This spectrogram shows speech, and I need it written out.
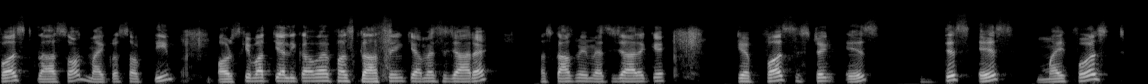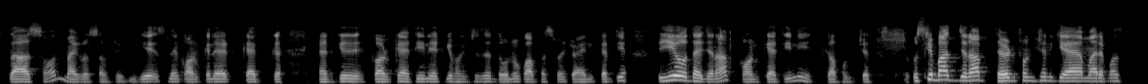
first class on Microsoft team और उसके बाद क्या लिखा हुआ है? फ़र्स्ट क्लास में क्या मैसेज आ रहा है? फ़र्स्ट क्लास में मैसेज आ रहा है कि first string is this is my first class on Microsoft team ये इसने कॉन्कैटिनेट के फ़ंक्शन से दोनों को आपस में ज्वाइन कर दिया। तो ये होता है जनाब कॉन्कैटिनेट का फ़ंक्शन उसके बाद जनाब थर्ड फ़ंक्शन क्या है हमारे पास?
